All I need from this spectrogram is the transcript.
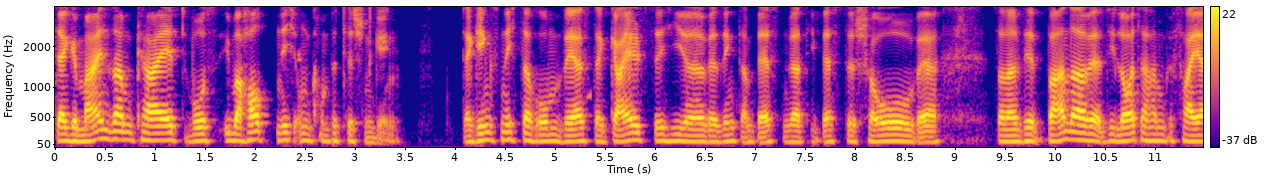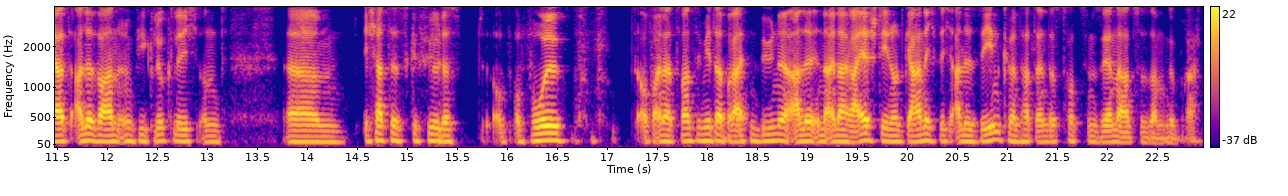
der Gemeinsamkeit, wo es überhaupt nicht um Competition ging. Da ging es nicht darum, wer ist der geilste hier, wer singt am besten, wer hat die beste Show, wer, sondern wir waren da, die Leute haben gefeiert, alle waren irgendwie glücklich und ähm, ich hatte das Gefühl, dass ob, obwohl auf einer 20 Meter breiten Bühne alle in einer Reihe stehen und gar nicht sich alle sehen können, hat dann das trotzdem sehr nah zusammengebracht.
